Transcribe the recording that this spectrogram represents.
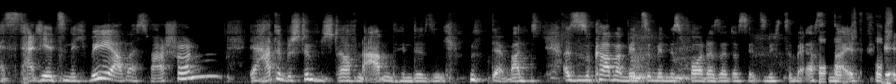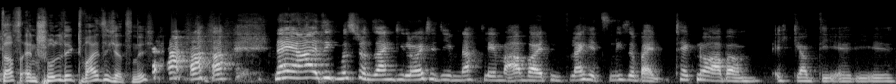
es tat jetzt nicht weh, aber es war schon, der hatte bestimmt einen straffen Abend hinter sich, der Mann. Also so kam er mir zumindest vor, dass er das jetzt nicht zum ersten Mal erzählt. Ob es das entschuldigt, weiß ich jetzt nicht. naja, also ich muss schon sagen, die Leute, die im Nachtleben arbeiten, vielleicht jetzt nicht so bei Techno, aber ich glaube, die, die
